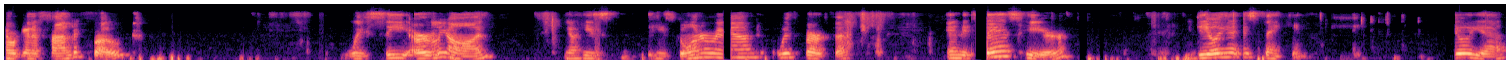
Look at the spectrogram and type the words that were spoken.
Now we're going to find a quote. We see early on, you know, he's he's going around with Bertha, and it says here, Delia is thinking. Delia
